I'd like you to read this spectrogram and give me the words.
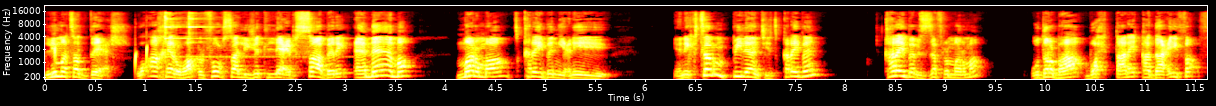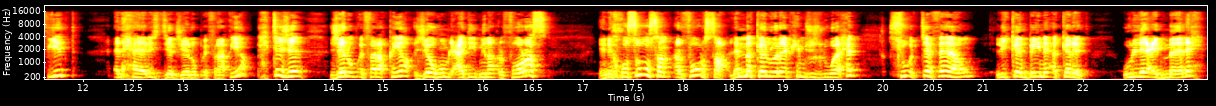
اللي ما تضيعش. وآخرها الفرصة اللي جات اللاعب الصابري أمام مرمى تقريبا يعني يعني أكثر من بيلانتي تقريبا. قريبة بزاف المرمى. وضربها بواحد الطريقة ضعيفة في يد الحارس ديال جنوب إفريقيا. حتى جنوب إفريقيا جاوهم العديد من الفرص. يعني خصوصا الفرصة لما كانوا رابحين بجوج لواحد سوء التفاهم اللي كان بين أكرد واللاعب مالح.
